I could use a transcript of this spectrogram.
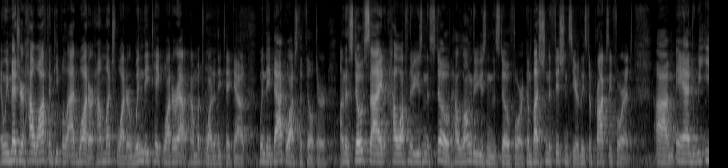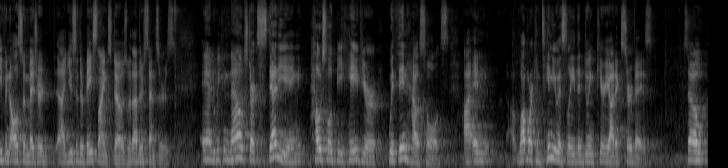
and we measure how often people add water, how much water, when they take water out, how much water they take out, when they backwash the filter. On the stove side, how often they're using the stove, how long they're using the stove for, combustion efficiency, or at least a proxy for it. Um, and we even also measured uh, use of their baseline stoves with other sensors. And we can now start studying household behavior within households uh, and a lot more continuously than doing periodic surveys. So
